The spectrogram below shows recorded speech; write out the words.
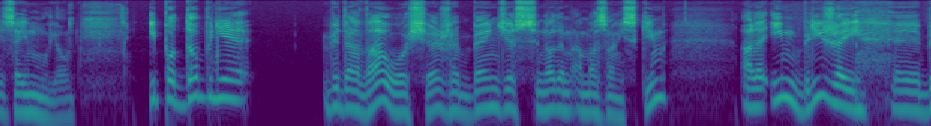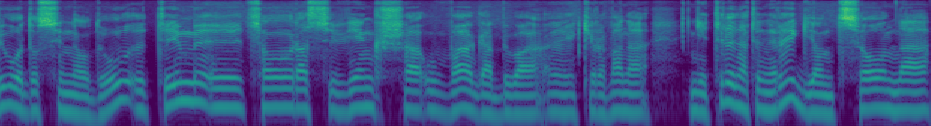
e, zajmują. I podobnie wydawało się, że będzie z synodem amazońskim, ale im bliżej e, było do synodu, tym e, coraz większa uwaga była kierowana nie tyle na ten region, co na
